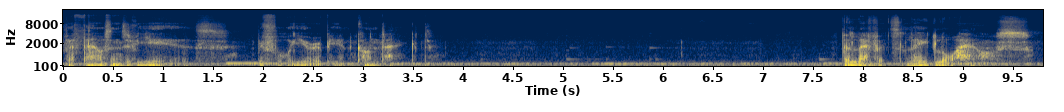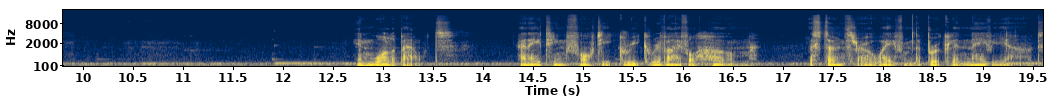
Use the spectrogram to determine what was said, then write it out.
for thousands of years before European contact. The Lefferts Laidlaw House. In Wallabout, an 1840 Greek revival home, a stone throw away from the Brooklyn Navy Yard,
